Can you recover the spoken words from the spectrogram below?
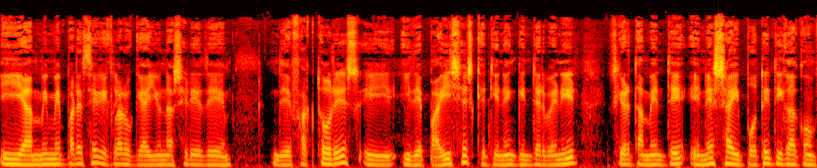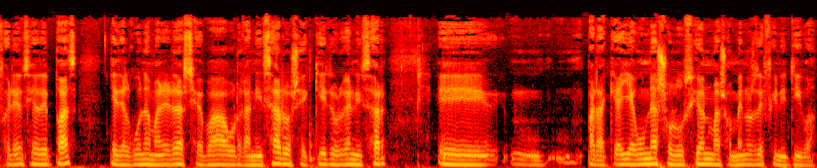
Y a mí me parece que claro que hay una serie de, de factores y, de países que tienen que intervenir ciertamente en esa hipotética conferencia de paz que de alguna manera se va a organizar o se quiere organizar eh, para que haya una solución más o menos definitiva.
